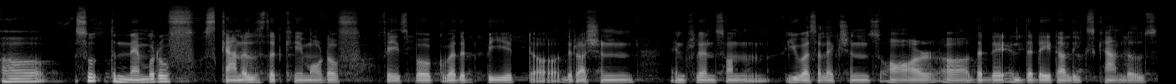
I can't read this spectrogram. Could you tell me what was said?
Uh, so the number of scandals that came out of Facebook, whether it be it uh, the Russian influence on U.S. elections or uh, the da- the data leak scandals,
